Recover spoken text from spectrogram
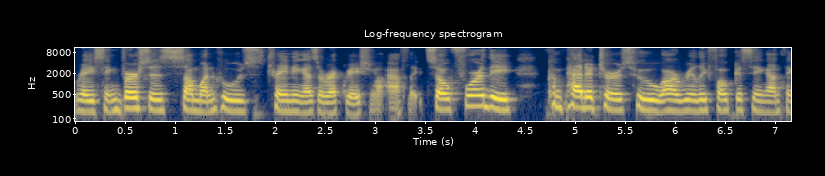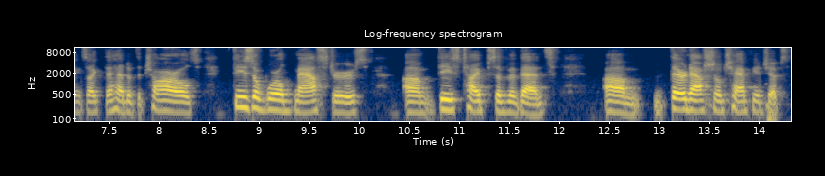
racing versus someone who's training as a recreational athlete. So for the competitors who are really focusing on things like the head of the Charles, FISA World Masters, um, these types of events, um, their national championships,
